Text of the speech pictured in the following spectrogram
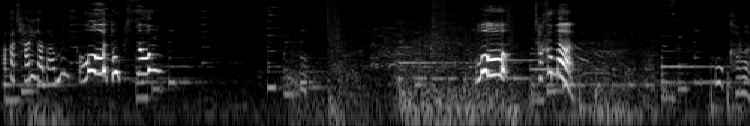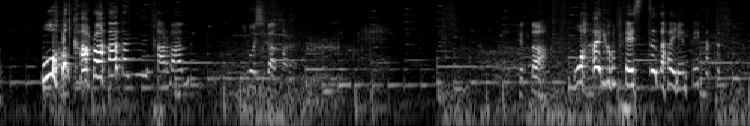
아까 자리가 남으니까. 오 독성! 오 잠깐만! 오 가란 오 가란 가란 이것이가 가란 됐다. 와 이거 베스트다 얘네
